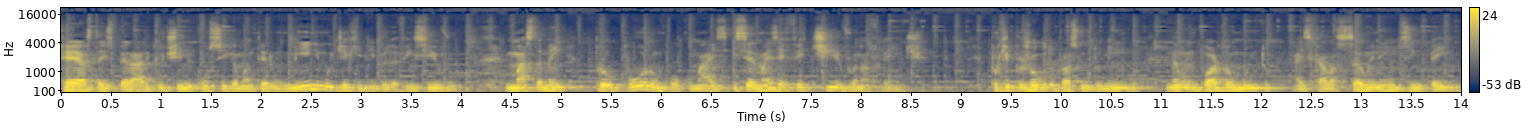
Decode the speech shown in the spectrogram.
Resta esperar que o time consiga manter um mínimo de equilíbrio defensivo, mas também propor um pouco mais e ser mais efetivo na frente. Porque para o jogo do próximo domingo não importam muito a escalação e nem o desempenho,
